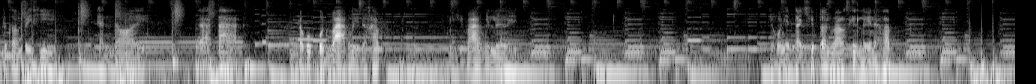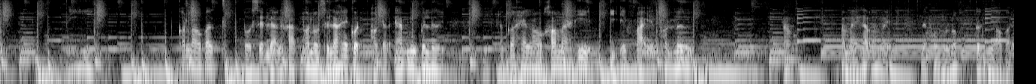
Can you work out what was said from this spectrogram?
แล้วก็ไปที่ Android Data แล้วก็กดวางเลยนะครับนี่วางไปเลย ตัดคลิปตอนวางเสร็จเลยนะครับนี่ก็เราก็โหลดเสร็จแล้วนะครับพอโหลดเสร็จแล้วให้กดออกจากแอปนี้ไปเลย แล้วก็ให้เราเข้ามาที่ ex file explorer เอาเอาใหม่ครับเอาใหม่เดี๋ยวผมลบตัวนี้ออกก่อน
